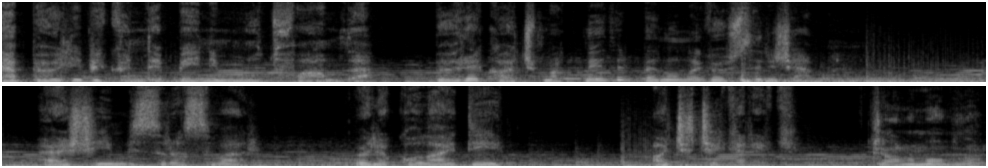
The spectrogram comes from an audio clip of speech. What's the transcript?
Ya böyle bir günde benim mutfağımda börek açmak nedir ben ona göstereceğim. Her şeyin bir sırası var. Öyle kolay değil. Acı çekerek. Canım ablam.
